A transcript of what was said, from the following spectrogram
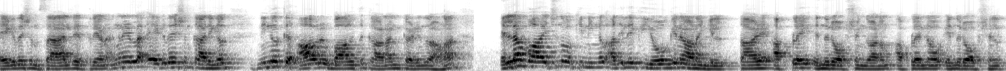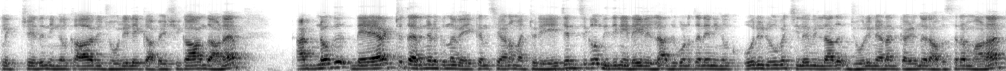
ഏകദേശം സാലറി എത്രയാണ്? അങ്ങനെയുള്ള ഏകദേശം കാര്യങ്ങൾ നിങ്ങൾക്ക് ആ ഒരു ഭാഗത്ത് കാണാൻ കഴിയുന്നതാണ്. എല്ലാം വായിച്ചു നോക്കി നിങ്ങൾ അതിലേക്ക് യോഗ്യനാണെങ്കിൽ താഴെ അപ്ലൈ എന്നൊരു ഓപ്ഷൻ കാണും. അപ്ലൈ നോ എന്നൊരു ഓപ്ഷനിൽ ക്ലിക്ക് ചെയ്ത് നിങ്ങൾക്ക് ആ ഒരു ജോലിയിലേക്ക് അപേക്ഷിക്കാവുന്നതാണ്. അഡ്നോഗ് ഡയറക്റ്റ് തെരഞ്ഞെടുക്കുന്ന വേക്കൻസിയാണ് മറ്റൊരു ഏജൻസികളും ഇതിനിടയിലില്ല. അതുകൊണ്ട് തന്നെ നിങ്ങൾക്ക് ഒരു രൂപ ചിലവില്ലാതെ ജോലി നേടാൻ കഴിയുന്ന ഒരു അവസരമാണ്.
